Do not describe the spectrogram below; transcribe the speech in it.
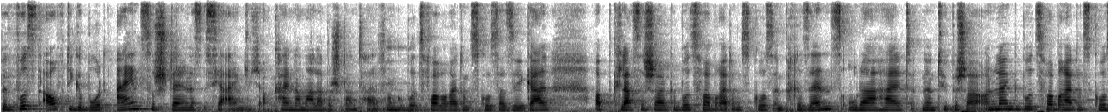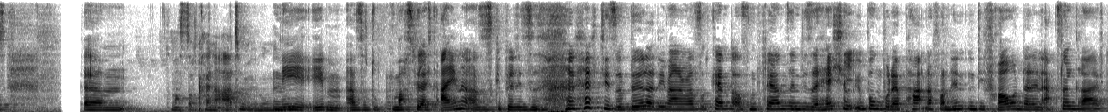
bewusst auf die Geburt einzustellen, das ist ja eigentlich auch kein normaler Bestandteil vom Geburtsvorbereitungskurs. Also egal, ob klassischer Geburtsvorbereitungskurs in Präsenz oder halt ein typischer Online-Geburtsvorbereitungskurs. Ähm, Du machst auch keine Atemübungen. Nee, eben. Also du machst vielleicht eine, also es gibt ja diese, diese Bilder, die man immer so kennt aus dem Fernsehen, diese Hechelübung, wo der Partner von hinten die Frau unter den Achseln greift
